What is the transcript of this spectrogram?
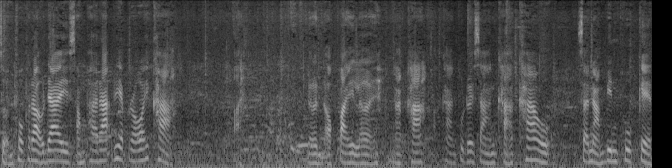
ส่วนพวกเราได้สัมภาระเรียบร้อยค่ะ เดินออกไปเลยนะคะ อาคารผู้โดยสารขาเข้าสนามบินภูเก็ต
